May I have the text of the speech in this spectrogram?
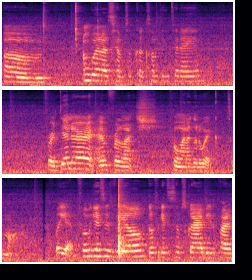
um, I'm going to attempt to cook something today for dinner and for lunch for when I go to work tomorrow. But yeah, before we get into this video, don't forget to subscribe, be the part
